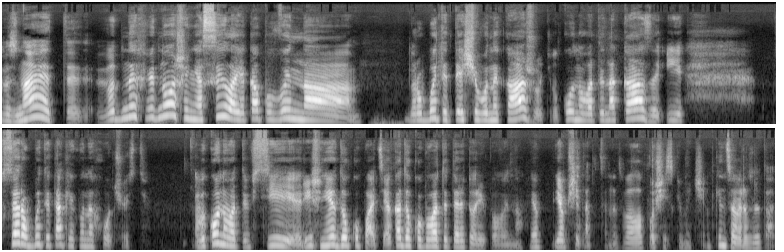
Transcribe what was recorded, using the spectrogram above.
Ви знаєте, в одних відношення сила, яка повинна робити те, що вони кажуть, виконувати накази і все робити так, як вони хочуть. Виконувати всі рішення до окупації, яка доокупувати території повинна. Я, я ще так це назвала пошістським чим. Кінцевий результат.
